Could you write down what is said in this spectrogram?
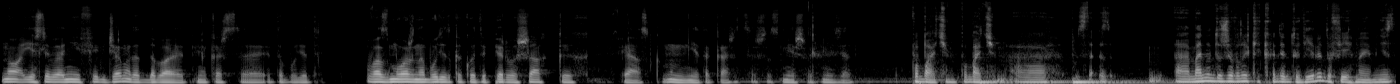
Но если бы они фиг-джем этот добавят, мне кажется, это будет, возможно, будет какой-то первый шаг к их фиаско. Ну, мне так кажется, что смешивать нельзя. Побачимо, побачимо. А, з- з- а, в мене дуже великий кредит довіри до фігми. Мені з-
